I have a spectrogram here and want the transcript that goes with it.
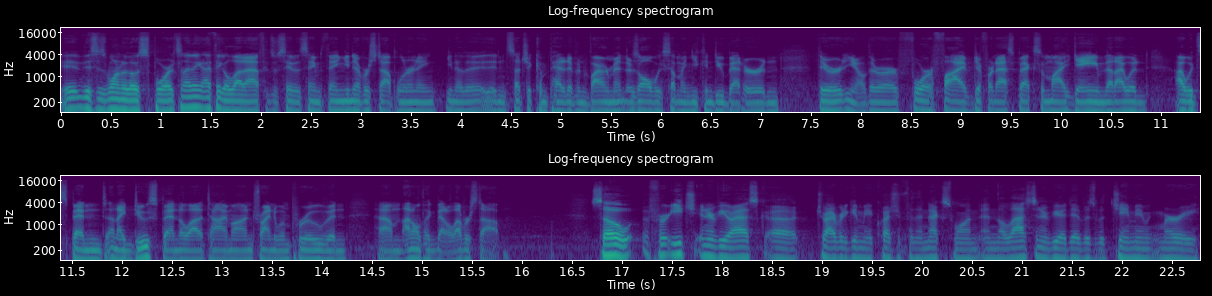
this is one of those sports, and I think I think a lot of athletes would say the same thing. You never stop learning. You know, the, in such a competitive environment, there's always something you can do better. And there, you know, there are four or five different aspects of my game that I would I would spend, and I do spend a lot of time on trying to improve. And um, I don't think that'll ever stop. So for each interview, I ask a driver to give me a question for the next one. And the last interview I did was with Jamie McMurray.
